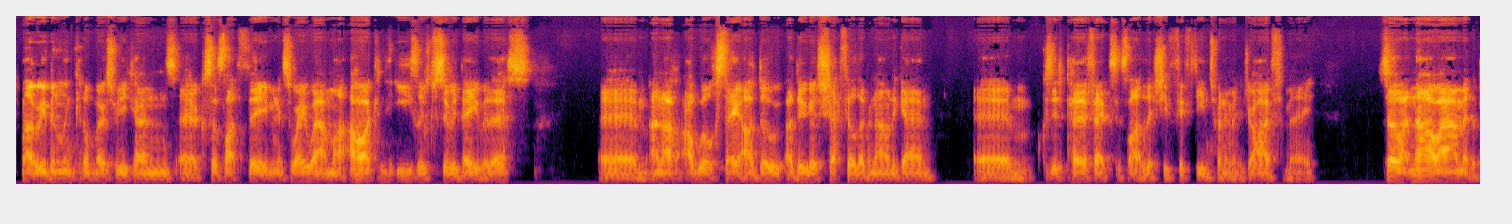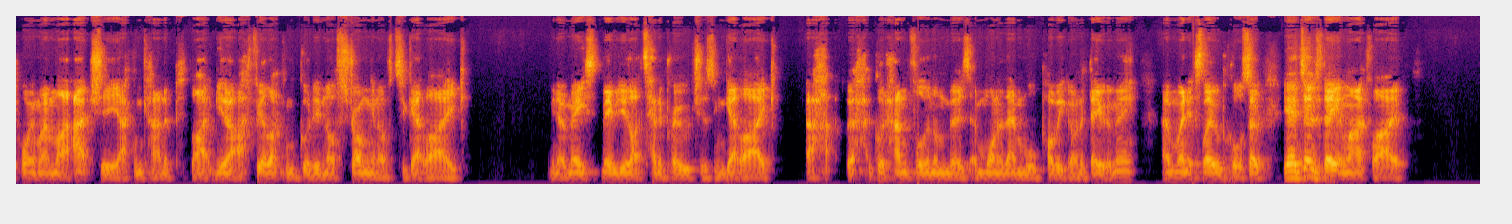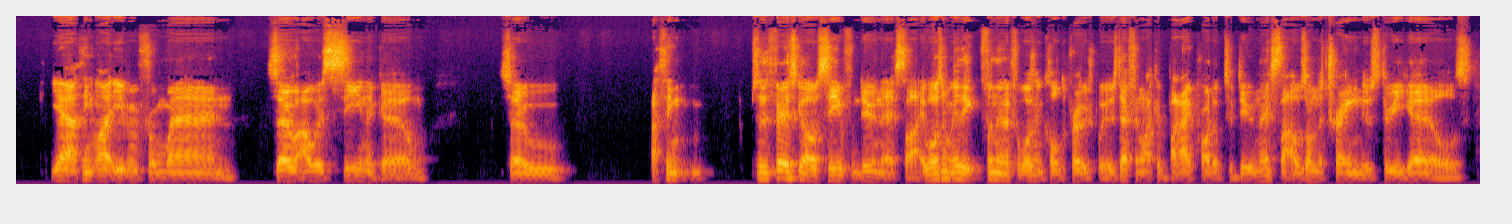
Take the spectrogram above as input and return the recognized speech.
like we've been linking up most weekends because uh, it's like thirty minutes away. Where I'm like, oh, I can easily pursue a date with this. Um, and I, I, will stay. I do. I do go to Sheffield every now and again because um, it's perfect. It's like literally 15, 20 minute drive for me. So like now I am at the point where I'm like, actually, I can kind of like, you know, I feel like I'm good enough, strong enough to get like, you know, maybe, maybe do like 10 approaches and get like a, a, good handful of numbers, and one of them will probably go on a date with me. And when it's local, so yeah, in terms of dating life, like yeah, I think like even from when so I was seeing a girl, so I think so the first girl I was seeing from doing this, like it wasn't really, funny enough, it wasn't cold approach, but it was definitely like a byproduct of doing this. Like I was on the train, there was three girls,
